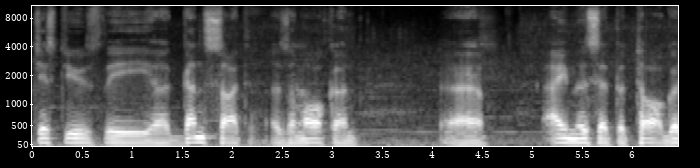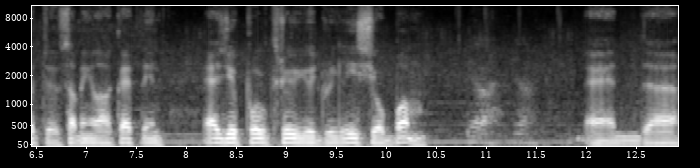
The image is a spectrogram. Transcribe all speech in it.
just use the uh, gun sight as a marker and uh, aim this at the target or something like that. Then, as you pull through, you'd release your bomb. yeah, yeah. And uh,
